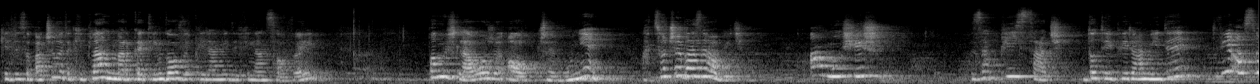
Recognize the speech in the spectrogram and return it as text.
kiedy zobaczyły taki plan marketingowy piramidy finansowej, pomyślało, że o, czemu nie? A co trzeba zrobić? A musisz zapisać do tej piramidy dwie osoby,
